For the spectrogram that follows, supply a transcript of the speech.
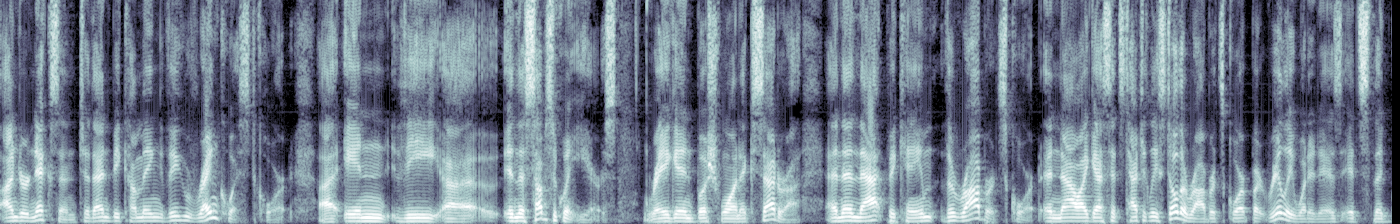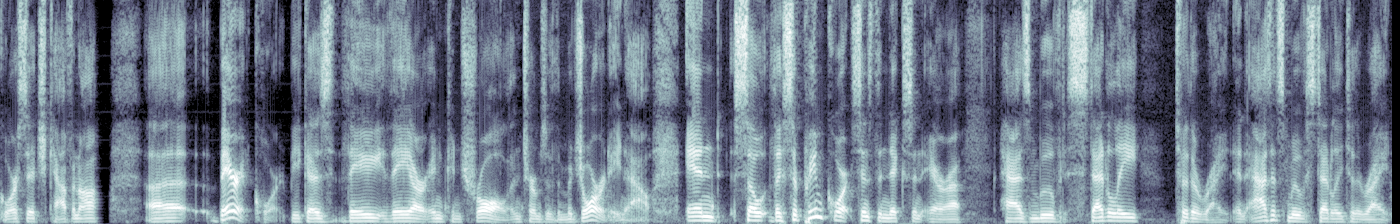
under Nixon, to then becoming the Rehnquist Court uh, in the uh, in the subsequent years, Reagan, Bush one, etc. And then that became the Roberts Court. And now I guess it's technically still the Roberts Court, but really what it is, it's the Gorsuch, Kavanaugh, uh, Barrett Court because they they are in control in terms of the majority now. And so the Supreme Court since the Nixon era has moved steadily to the right. And as it's moved steadily to the right,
